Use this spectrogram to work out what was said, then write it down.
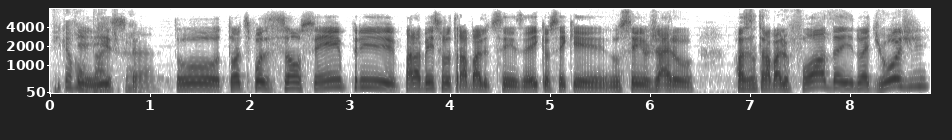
Fica à vontade, que isso, cara. cara. Tô, tô à disposição sempre. Parabéns pelo trabalho de vocês aí, que eu sei que você e o Jairo fazem um trabalho foda e não é de hoje.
